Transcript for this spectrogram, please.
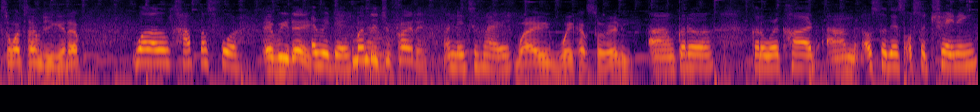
So, what time do you get up? Well, half past four. Every day? Every day. Monday yeah. to Friday? Monday to Friday. Why wake up so early? Um, gotta gotta work hard. Um, and also there's also training.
